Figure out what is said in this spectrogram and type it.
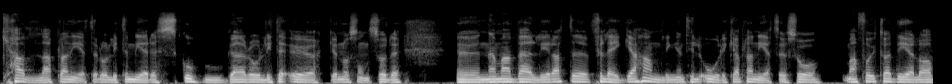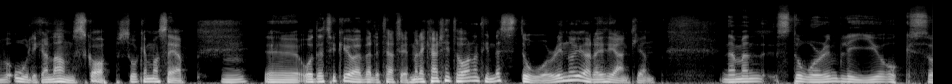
kalla planeter och lite mer skogar och lite öken och sånt. Så det, eh, när man väljer att eh, förlägga handlingen till olika planeter så man får ju ta del av olika landskap, så kan man säga. Mm. Eh, och det tycker jag är väldigt häftigt. Men det kanske inte har någonting med storyn att göra egentligen. Nej men storyn blir ju också...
